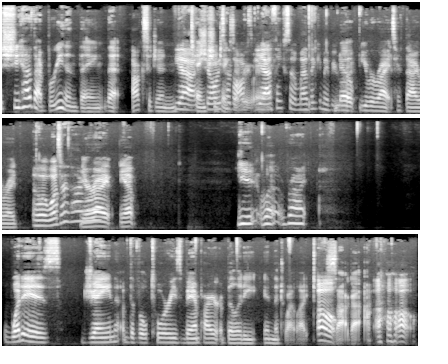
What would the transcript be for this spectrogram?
She had that breathing thing, that oxygen Yeah, tank she she, always takes has ox- Yeah, I think so. I think you may be Nope, right. you were right. It's her thyroid. Oh, it was her thyroid. You're right. Yep. Yeah, right. What is Jane of the Volturi's vampire ability in the Twilight Oh. Saga? Oh.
